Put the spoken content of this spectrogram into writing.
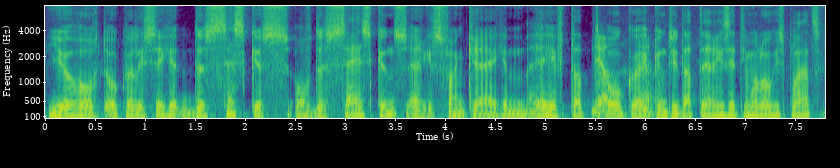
Je hoort ook wel eens zeggen de seskes of de seiskens ergens van krijgen. Heeft dat ja, ook, ja. kunt u dat ergens etymologisch plaatsen?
